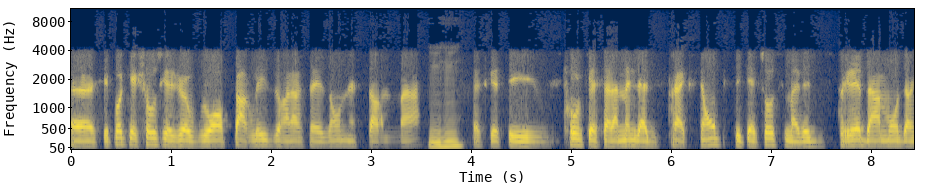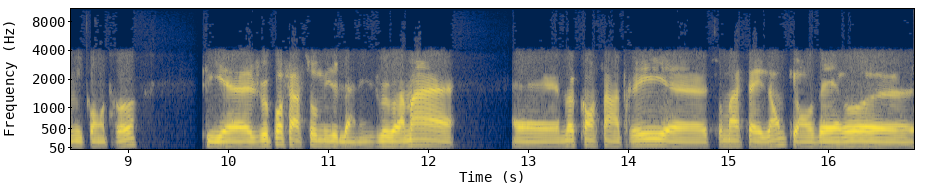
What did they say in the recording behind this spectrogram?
Euh, c'est pas quelque chose que je vais vouloir parler durant la saison nécessairement. Mhm. parce que c'est je trouve que ça amène de la distraction puis c'est quelque chose qui m'avait distrait dans mon dernier contrat. Puis euh, je veux pas faire ça au milieu de l'année. Je veux vraiment euh, me concentrer euh, sur ma saison puis on verra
